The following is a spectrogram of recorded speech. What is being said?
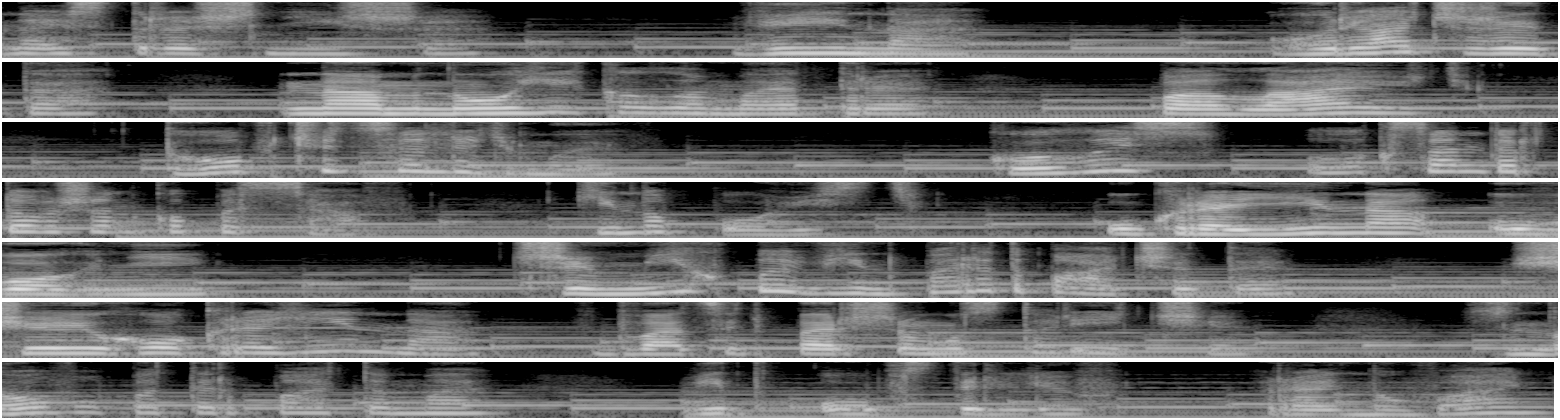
найстрашніше війна. Горять жита на многі кілометри, палають, топчуться людьми. Колись Олександр Довженко писав кіноповість Україна у вогні. Чи міг би він передбачити, що його країна в 21 сторіччі знову потерпатиме від обстрілів, райнувань?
